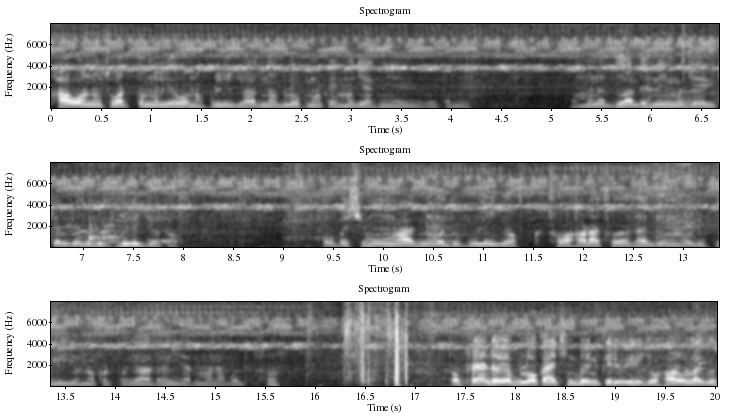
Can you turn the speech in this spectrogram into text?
ખાવાનો સ્વાદ તમને લેવાનો ભૂલી ગયો. આજના બ્લોકમાં કંઈ મજા જ નહીં આવી હોય તમને. મને જ લાગે નહીં મજા આવી. કેમ કે બધું ભૂલી ગયો તો. તો પછી હું આજનું બધું ભૂલી ગયો. છ, સાડા છ જાગ્યો હું બધું ભૂલી ગયો. નકર તો યાદ રહી જાય મને બધું. શું તો ફ્રેન્ડ હવે બ્લોગ અહીંથી બંધ કરવી છે. જો સારો લાગ્યો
